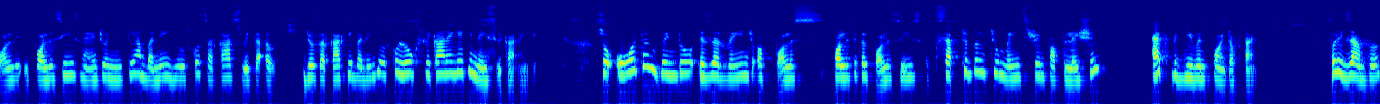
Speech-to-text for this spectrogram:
पॉलिसीज़ हैं, जो नीतियाँ बनेगी उसको सरकार स्वीकार जो सरकार की बनेगी उसको लोग स्वीकारेंगे कि नहीं स्वीकारेंगे। So overturn window is a range of polic- political policies acceptable to mainstream population at the given point of time. For example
